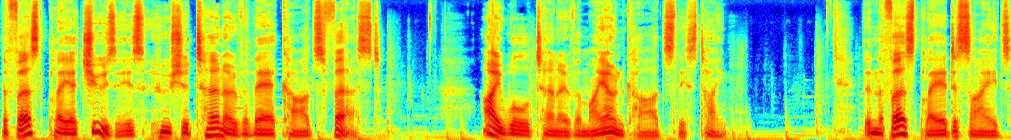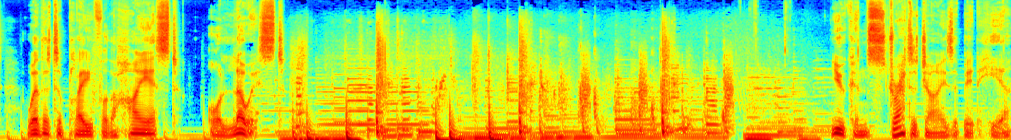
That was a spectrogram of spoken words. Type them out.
the first player chooses who should turn over their cards first. I will turn over my own cards this time. Then the first player decides whether to play for the highest or lowest. You can strategize a bit here,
